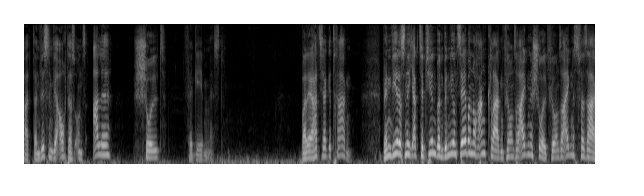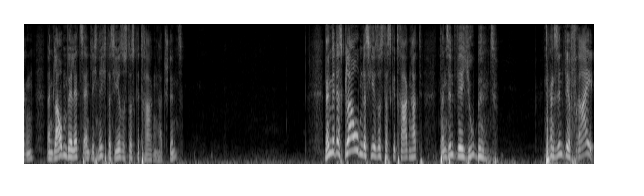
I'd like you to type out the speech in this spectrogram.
hat, dann wissen wir auch, dass uns alle Schuld vergeben ist. Weil er hat es ja getragen. Wenn wir das nicht akzeptieren würden, wenn wir uns selber noch anklagen für unsere eigene Schuld, für unser eigenes Versagen, dann glauben wir letztendlich nicht, dass Jesus das getragen hat. Stimmt's? Wenn wir das glauben, dass Jesus das getragen hat, dann sind wir jubelnd. Dann sind wir frei.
